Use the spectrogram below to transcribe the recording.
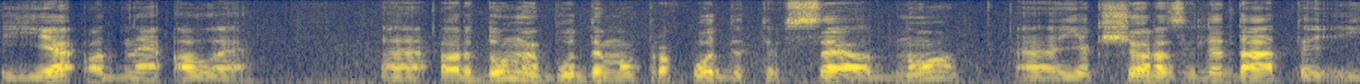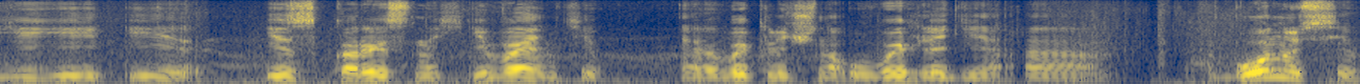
є одне але. Орду ми будемо проходити все одно, якщо розглядати її і із корисних івентів е, виключно у вигляді е, бонусів,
